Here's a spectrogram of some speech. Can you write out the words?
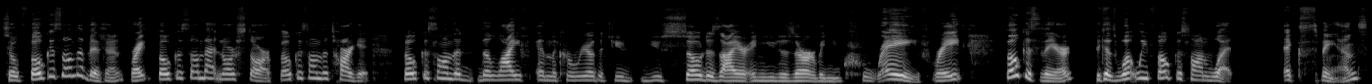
So focus on the vision, right? Focus on that north star. Focus on the target. Focus on the the life and the career that you you so desire and you deserve and you crave, right? Focus there because what we focus on what expands.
